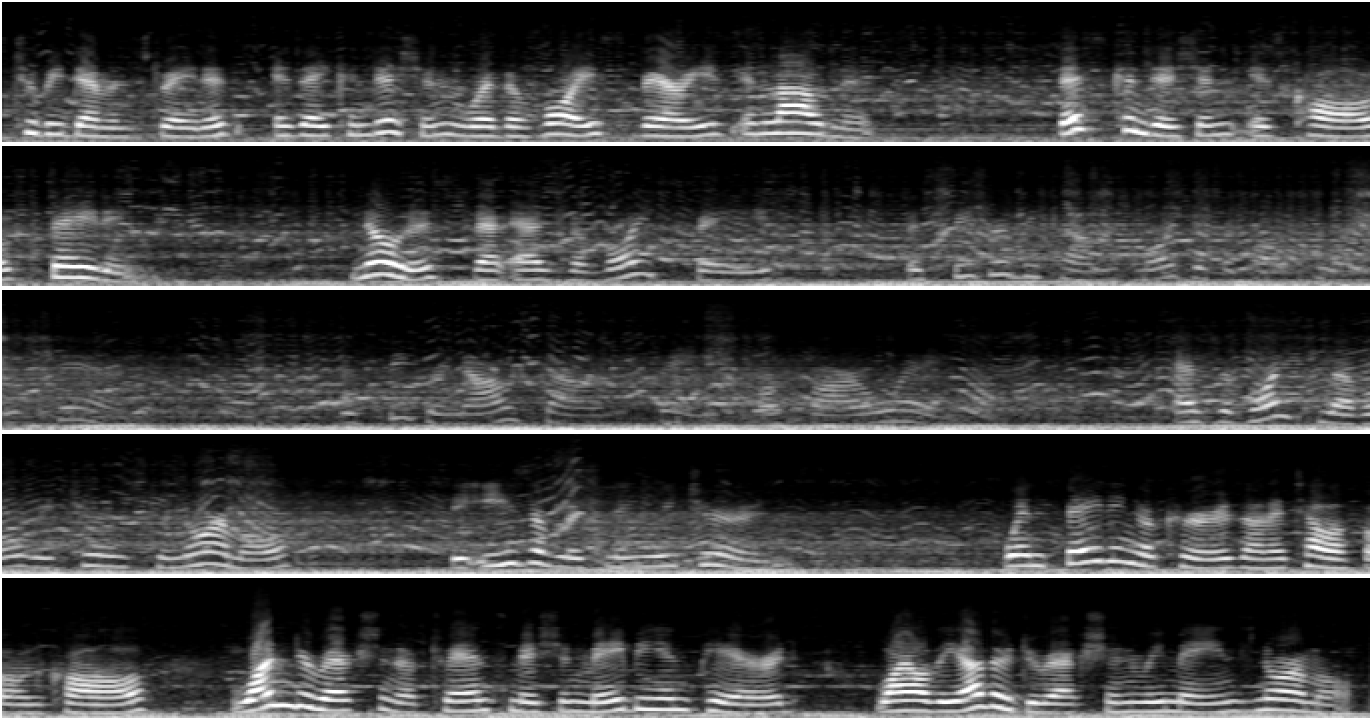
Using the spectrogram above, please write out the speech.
To be demonstrated is a condition where the voice varies in loudness. This condition is called fading. Notice that as the voice fades, the speaker becomes more difficult to understand. The speaker now sounds faint or far away. As the voice level returns to normal, the ease of listening returns. When fading occurs on a telephone call, one direction of transmission may be impaired while the other direction remains normal.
